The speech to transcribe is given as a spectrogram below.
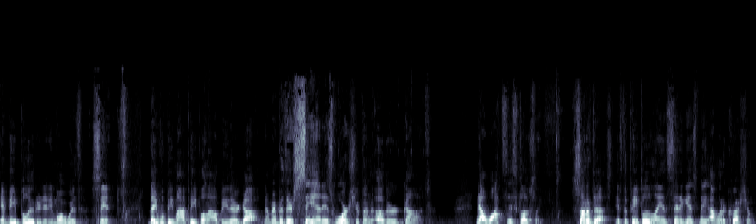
and be polluted anymore with sin. They will be my people and I'll be their God. Now remember, their sin is worshiping other gods. Now watch this closely. Son of dust, if the people of the land sin against me, I'm going to crush them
